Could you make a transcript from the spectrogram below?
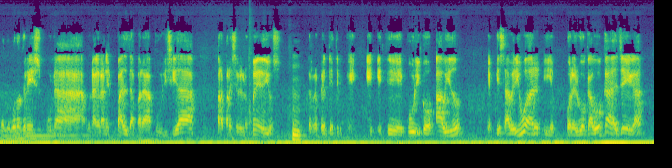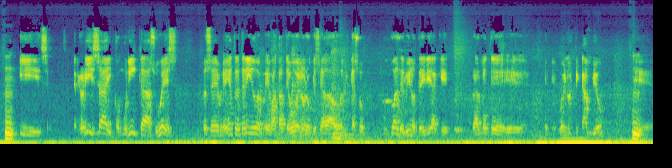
cuando vos no tenés una, una gran espalda para publicidad, para aparecer en los medios, hmm. de repente este, e, este público ávido empieza a averiguar y por el boca a boca llega hmm. y se interioriza y comunica a su vez. Entonces es entretenido, es bastante bueno lo que se ha dado. En el caso puntual del vino te diría que realmente eh, es bueno este cambio hmm. eh,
